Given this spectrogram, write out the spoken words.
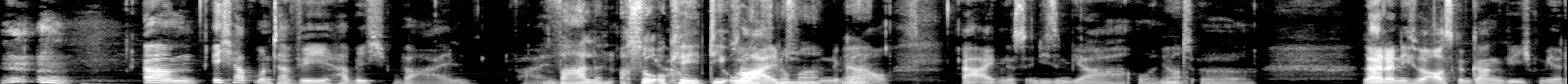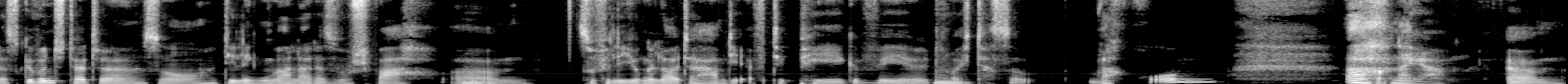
Ähm, ich habe unter W habe ich Wahlen. Wahlen. Wahlen. Ach so, okay, die halt, Olaf-Nummer. ne, Ja. Genau. Ereignis in diesem Jahr und äh, leider nicht so ausgegangen, wie ich mir das gewünscht hätte. So, die Linken waren leider so schwach. Hm. Ähm, so viele junge Leute haben die FDP gewählt, Hm. wo ich dachte so, warum? Ach, naja. Ähm,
